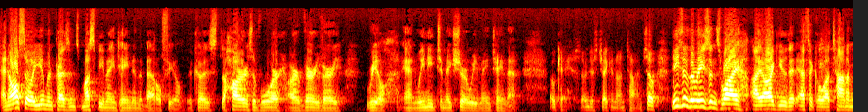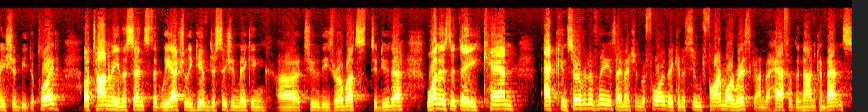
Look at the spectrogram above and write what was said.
And also, a human presence must be maintained in the battlefield because the horrors of war are very, very real, and we need to make sure we maintain that. Okay, so I'm just checking on time. So these are the reasons why I argue that ethical autonomy should be deployed. Autonomy in the sense that we actually give decision making uh, to these robots to do that. One is that they can act conservatively, as I mentioned before. They can assume far more risk on behalf of the non combatants.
